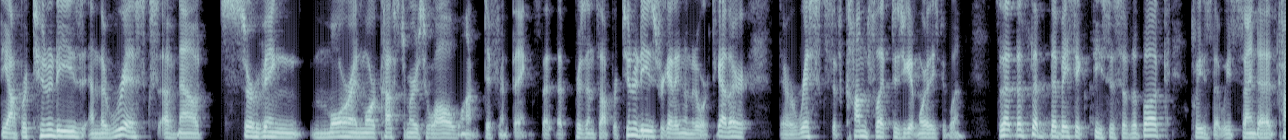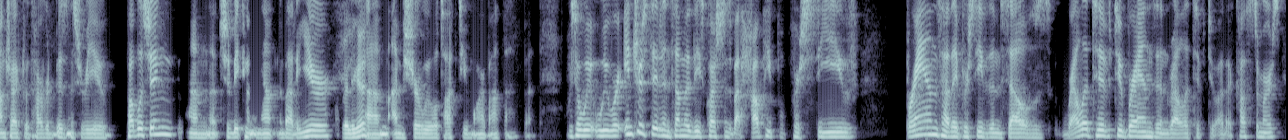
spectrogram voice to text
the opportunities and the risks of now serving more and more customers who all want different things that, that presents opportunities for getting them to work together there are risks of conflict as you get more of these people in. So that, that's the, the basic thesis of the book. Pleased that we signed a contract with Harvard Business Review Publishing. Um, that should be coming out in about a year. Really good. Um, I'm sure we will talk to you more about that. But so we, we were interested in some of these questions about how people perceive brands, how they perceive themselves relative to brands and relative to other customers.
